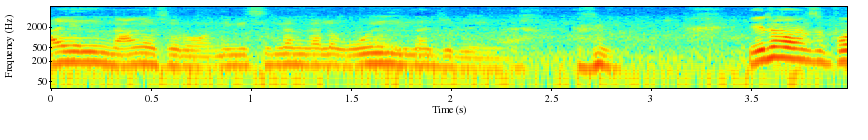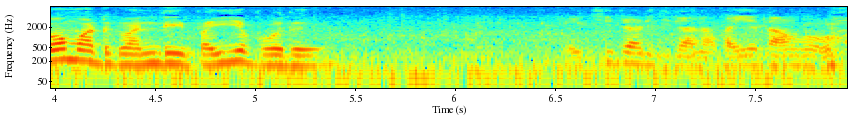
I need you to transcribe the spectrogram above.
ஆயில் நாங்கள் சொல்லுவோம். நீங்கள் ஸ்ரீலங்காவில் ஓயில் தான் சொல்லுவீங்க. என்ன மாம்சம்? போக மாட்டுக்கு வண்டி பைய போகுது. எக்ஸிட் அடிச்சிட்டாங்க பையன் தான் போவோம்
